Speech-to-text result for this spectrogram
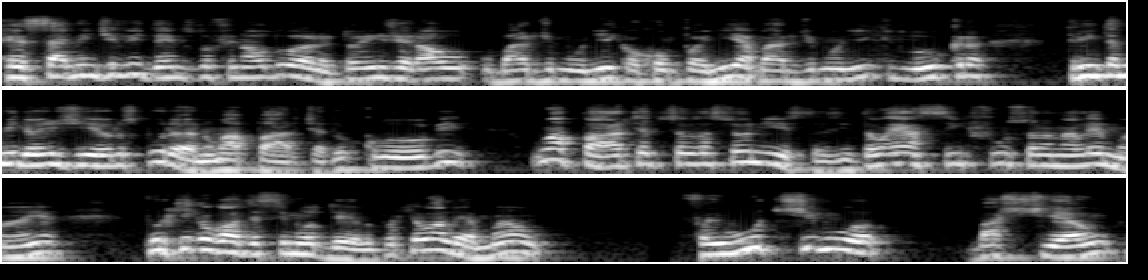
recebem dividendos no final do ano. Então, em geral, o Bayern de Munique, a companhia Bayern de Munique, lucra 30 milhões de euros por ano. Uma parte é do clube, uma parte é dos seus acionistas. Então é assim que funciona na Alemanha por que, que eu gosto desse modelo? Porque o alemão foi o último bastião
